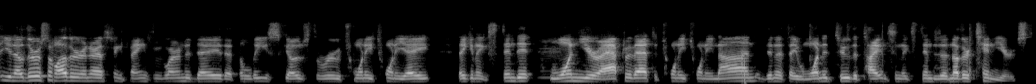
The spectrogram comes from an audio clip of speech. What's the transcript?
you know, there are some other interesting things we learned today that the lease goes through 2028. They can extend it one year after that to 2029. Then, if they wanted to, the Titans can extend it another 10 years.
